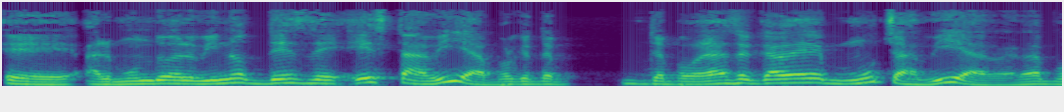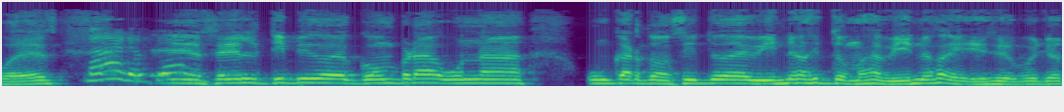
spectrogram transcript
eh, al mundo del vino desde esta vía, porque te te podés acercar de muchas vías, ¿verdad? Puedes eh, ser el típico de compra una, un cartoncito de vino y tomas vino y pues yo,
